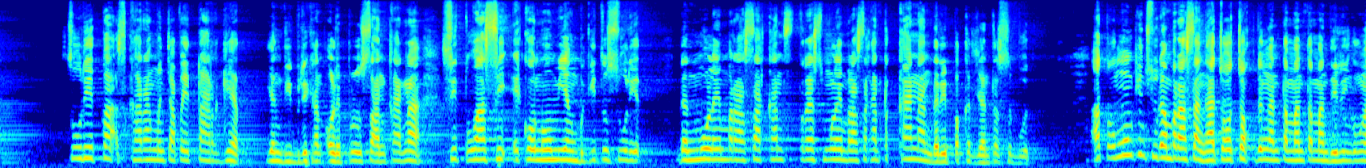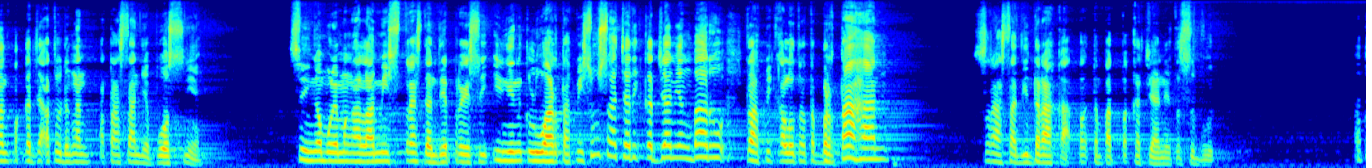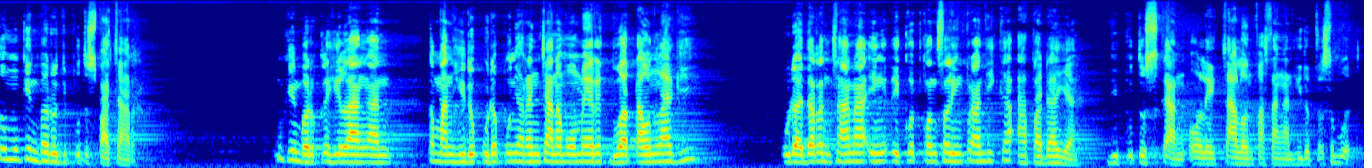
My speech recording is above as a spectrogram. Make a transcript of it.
Sulit Pak sekarang mencapai target yang diberikan oleh perusahaan karena situasi ekonomi yang begitu sulit. Dan mulai merasakan stres, mulai merasakan tekanan dari pekerjaan tersebut. Atau mungkin sudah merasa nggak cocok dengan teman-teman di lingkungan pekerja atau dengan atasannya, bosnya. Sehingga mulai mengalami stres dan depresi, ingin keluar tapi susah cari kerjaan yang baru. Tapi kalau tetap bertahan, serasa di neraka tempat pekerjaannya tersebut. Atau mungkin baru diputus pacar. Mungkin baru kehilangan teman hidup, udah punya rencana mau merit dua tahun lagi. Udah ada rencana ingin ikut konseling pranikah, apa daya diputuskan oleh calon pasangan hidup tersebut.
